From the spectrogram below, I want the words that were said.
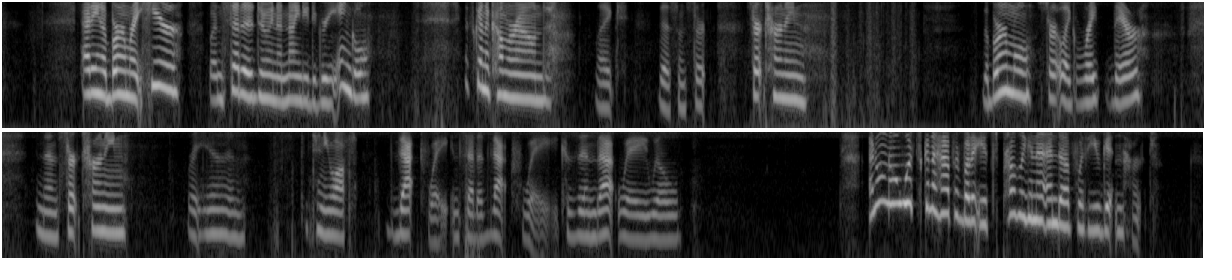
adding a berm right here but instead of doing a 90 degree angle, it's to come around like this and start start turning. The berm will start like right there and then start turning right here and continue off that way instead of that way because then that way will I don't know what's to happen, but it's probably to end up with you getting hurt.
